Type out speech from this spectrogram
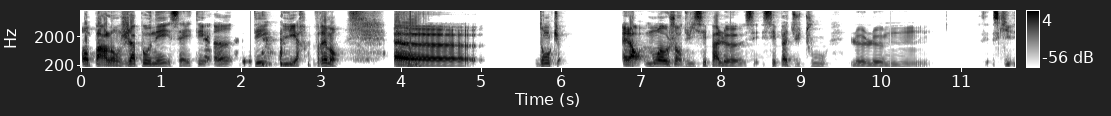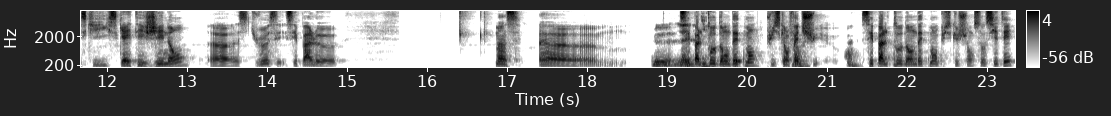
en parlant japonais. Ça a été un délire, vraiment. Euh, donc, alors moi aujourd'hui, c'est pas le, c'est pas du tout le, le ce qui, ce qui, ce qui a été gênant, euh, si tu veux, c'est pas le mince. Euh, c'est pas le taux d'endettement, puisqu'en fait, je suis, c'est pas le taux d'endettement puisque je suis en société,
